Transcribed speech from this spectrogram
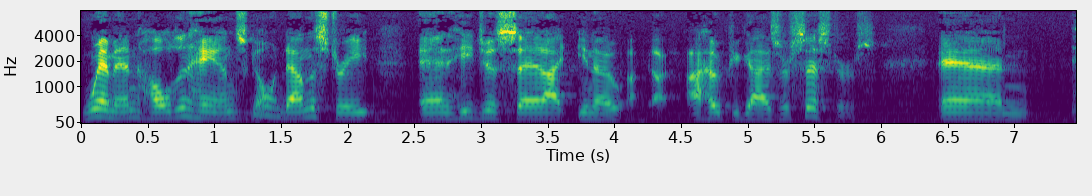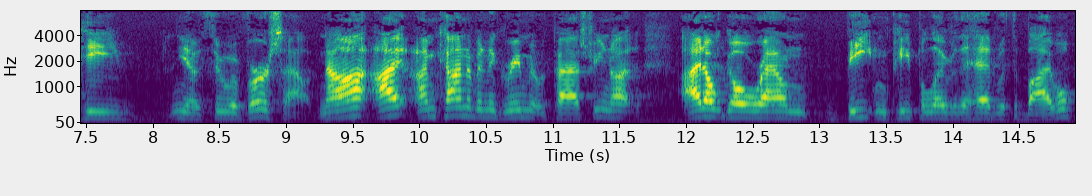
women holding hands going down the street, and he just said, "I, you know, I, I hope you guys are sisters." And he, you know, threw a verse out. Now, I, I, am kind of in agreement with Pastor. You know, I, I don't go around beating people over the head with the Bible,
